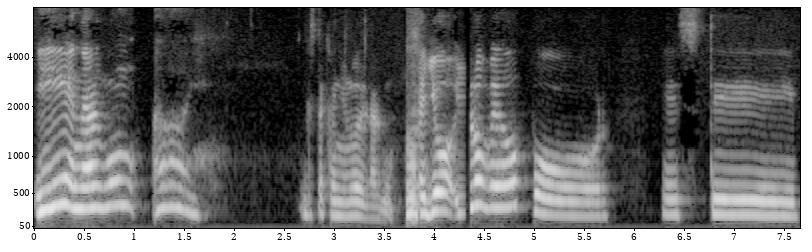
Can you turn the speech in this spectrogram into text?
Y en álbum, ay, está cañón lo del álbum. O sea, yo, yo lo veo por, este,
